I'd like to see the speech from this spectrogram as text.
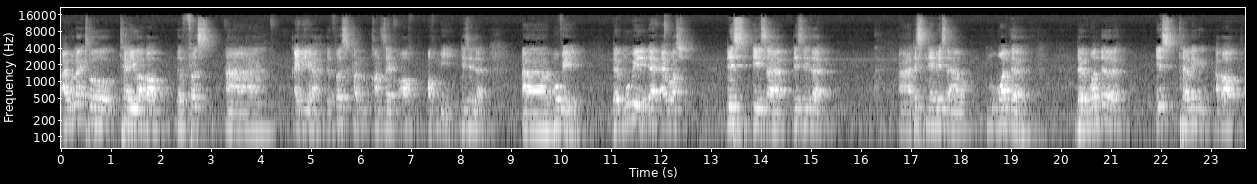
I would like to tell you about the first uh, idea, the first con concept of, of me. This is a uh, movie. The movie that I watched, this is a, this is a, uh, this name is a Wonder. The Wonder is telling about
